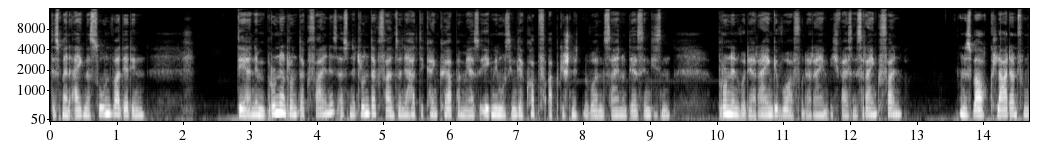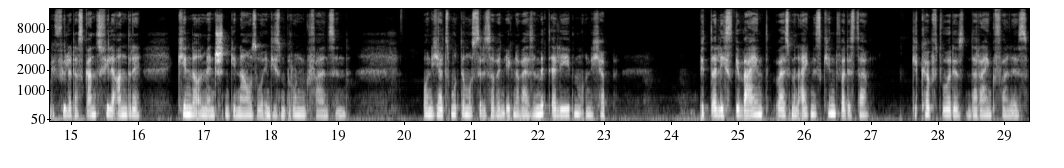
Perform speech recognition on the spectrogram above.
das mein eigener Sohn war, der den der in den Brunnen runtergefallen ist, also nicht runtergefallen, sondern er hatte keinen Körper mehr. Also irgendwie muss ihm der Kopf abgeschnitten worden sein und der ist in diesen Brunnen, wurde er reingeworfen oder rein, ich weiß nicht, ist reingefallen. Und es war auch klar dann vom Gefühl her, dass ganz viele andere Kinder und Menschen genauso in diesen Brunnen gefallen sind. Und ich als Mutter musste das aber in irgendeiner Weise miterleben und ich habe bitterlichst geweint, weil es mein eigenes Kind war, das da geköpft wurde und da reingefallen ist.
